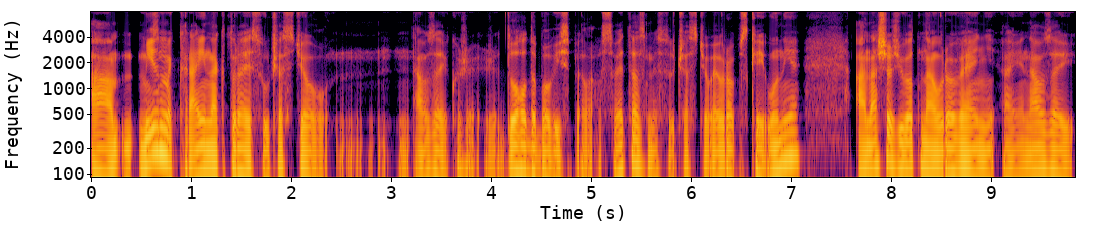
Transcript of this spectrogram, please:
A my sme krajina, ktorá je súčasťou naozaj akože, že dlhodobo vyspelého sveta, sme súčasťou Európskej únie a naša životná úroveň je naozaj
